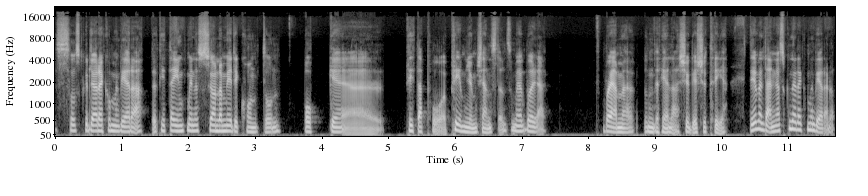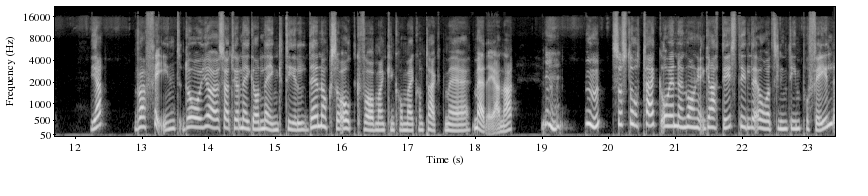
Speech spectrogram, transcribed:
så skulle jag rekommendera att titta in på mina sociala mediekonton och eh, titta på premiumtjänsten som jag börjar, börjar med under hela 2023. Det är väl den jag skulle rekommendera då. Ja, vad fint. Då gör jag så att jag lägger en länk till den också och var man kan komma i kontakt med, med dig Anna. Mm. Mm. Så stort tack och ännu en gång grattis till årets LinkedIn-profil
